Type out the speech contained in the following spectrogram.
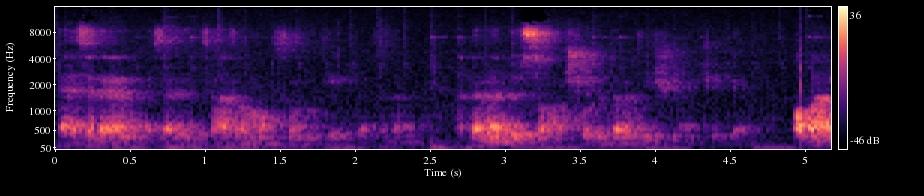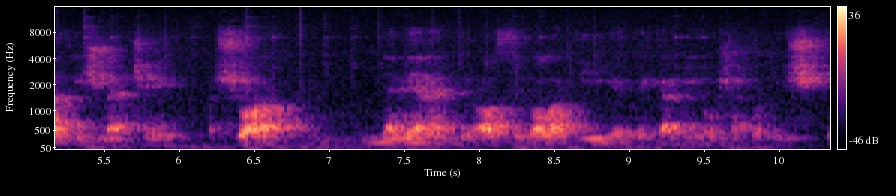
ezeren, 1500-an, maximum 2000-en. Hát nem lehet összehasonlítani az ismertséget. Habár az ismertség soha nem jelenti azt, hogy valaki értékel bíróságot is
